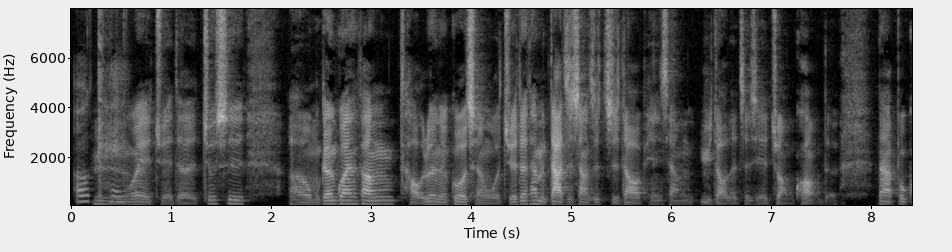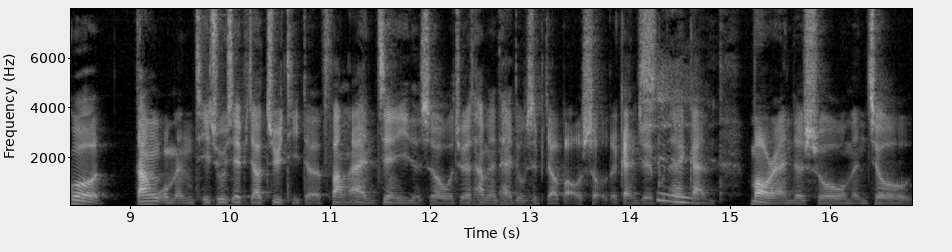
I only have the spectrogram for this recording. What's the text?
OK，我也觉得就是呃，我们跟官方讨论的过程，我觉得他们大致上是知道偏乡遇到的这些状况的。那不过。当我们提出一些比较具体的方案建议的时候，我觉得他们的态度是比较保守的，感觉不太敢贸然的说我们就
